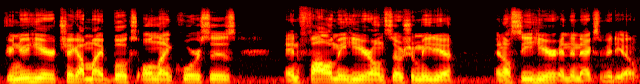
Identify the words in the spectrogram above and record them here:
If you're new here, check out my books, online courses, and follow me here on social media, and I'll see you here in the next video.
